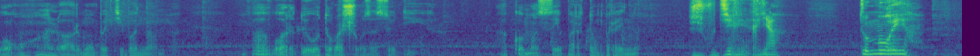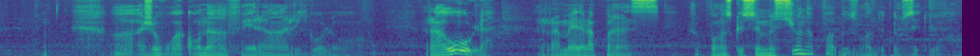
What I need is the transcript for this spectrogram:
Bon, alors, mon petit bonhomme, on va avoir deux ou trois choses à se dire. À commencer par ton prénom. Je vous dirai rien. De mourir. Ah, je vois qu'on a affaire à un rigolo. Raoul, ramène la pince. Je pense que ce monsieur n'a pas besoin de tous ses doigts.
